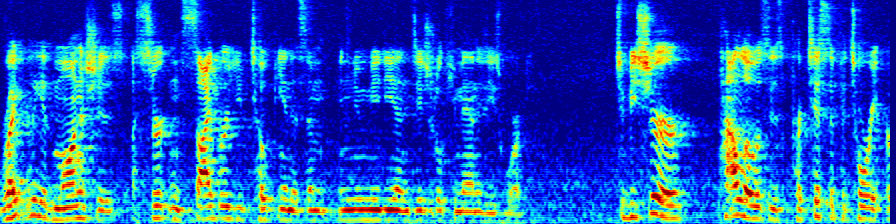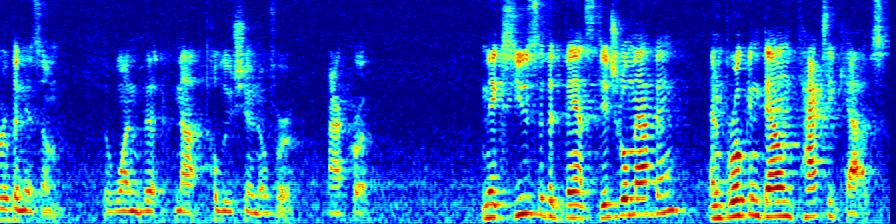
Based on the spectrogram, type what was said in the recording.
rightly admonishes a certain cyber utopianism in new media and digital humanities work. To be sure, Paulos is participatory urbanism, the one that mapped pollution over Accra. Makes use of advanced digital mapping and broken down taxi cabs.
